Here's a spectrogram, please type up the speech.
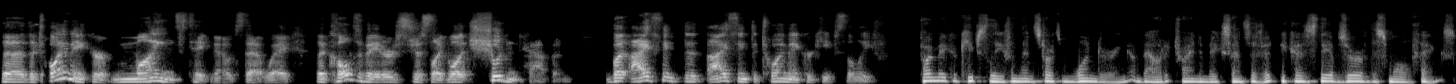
The the toy maker minds take notes that way. The cultivator's just like, well, it shouldn't happen. But I think that I think the toy maker keeps the leaf. Toy maker keeps the leaf and then starts wondering about it, trying to make sense of it because they observe the small things.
